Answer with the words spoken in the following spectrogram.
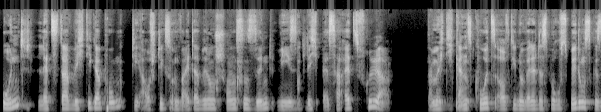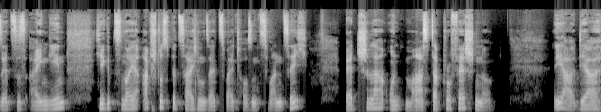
Und letzter wichtiger Punkt, die Aufstiegs- und Weiterbildungschancen sind wesentlich besser als früher. Da möchte ich ganz kurz auf die Novelle des Berufsbildungsgesetzes eingehen. Hier gibt es neue Abschlussbezeichnungen seit 2020. Bachelor und Master Professional. Ja, der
